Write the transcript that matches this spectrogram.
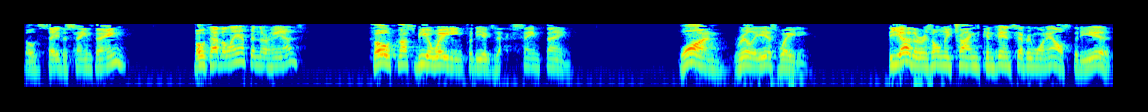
Both say the same thing. Both have a lamp in their hands. Both must be awaiting for the exact same thing. One really is waiting. The other is only trying to convince everyone else that he is."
